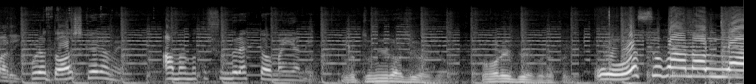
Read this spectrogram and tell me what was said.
বাড়ি। পুরো দশ গ্রামে আমার মতো সুন্দর একটা মাইয়া নেই। তুমি রাজি হয়ে যাও তোমারই বিয়ে করে ফেলি। ও সুবান আল্লাহ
